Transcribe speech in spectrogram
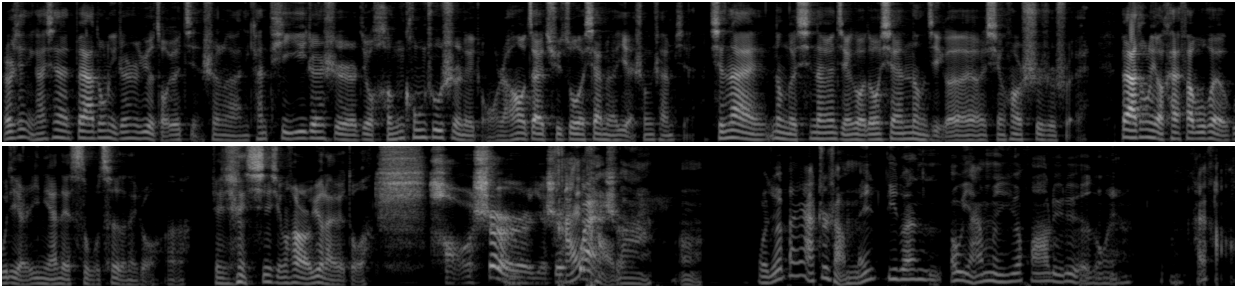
而且你看，现在贝亚动力真是越走越谨慎了。你看 T 一真是就横空出世那种，然后再去做下面的衍生产品。现在弄个新能源结构，都先弄几个型号试试水。贝亚动力要开发布会，我估计也是一年得四五次的那种啊。这些 新型号越来越多。好事儿也是还坏事儿，好吧？嗯，我觉得拜亚至少没低端 OEM 一些花花绿绿的东西，嗯还好。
